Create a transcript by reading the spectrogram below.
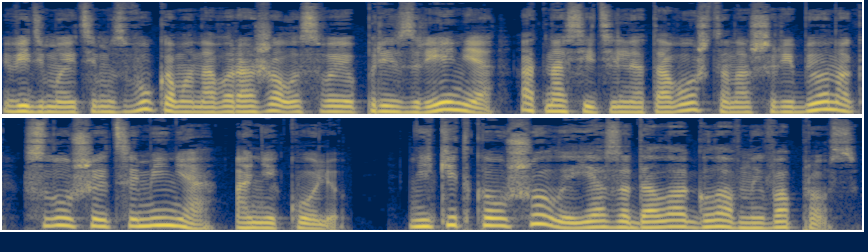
Видимо, этим звуком она выражала свое презрение относительно того, что наш ребенок слушается меня, а не Колю. Никитка ушел, и я задала главный вопрос.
